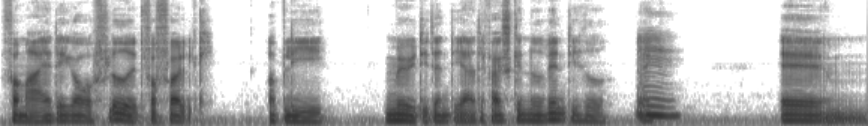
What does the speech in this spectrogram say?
for mig, det ikke er overflødigt for folk at blive mødt i den der. Det er faktisk en nødvendighed. Ikke? Mm. Øhm,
